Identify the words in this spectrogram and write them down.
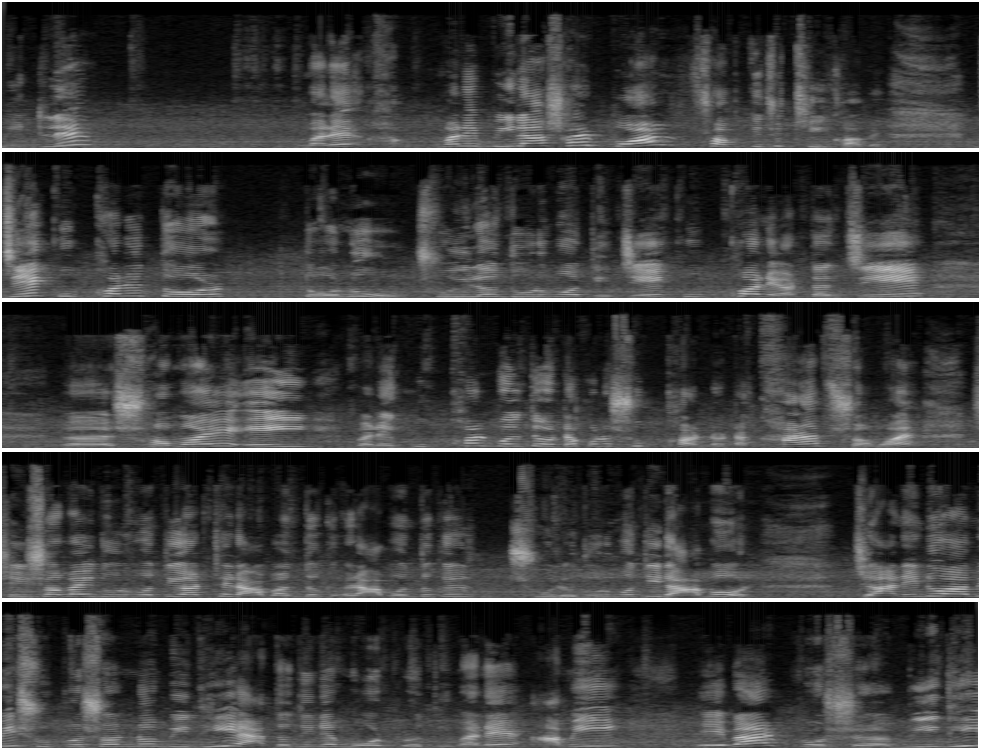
মিটলে মানে মানে বিনাশ হওয়ার পর সব কিছু ঠিক হবে। যে কুক্ষণে তোর তনু ছুইল দুর্মতি, যে কুক্ষণে, অর্থাৎ যে সময়ে এই মানে কুক্ষণ বলতে ওটা কোনো সুক্ষণ ওটা খারাপ সময়। সেই সময় দুর্মতি অর্থে রাবণ তোকে রাবণ তোকে ছুল দুর্মতি, রাবণ জানিনও আমি সুপ্রসন্ন বিধি, এতদিনে মোর প্রতি। মানে আমি এবার বিধি,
